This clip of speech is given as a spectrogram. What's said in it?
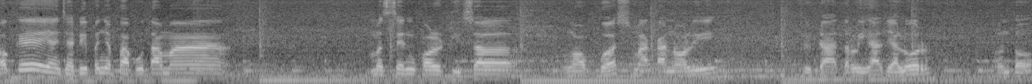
Oke yang jadi penyebab utama mesin kol diesel ngobos makan oli sudah terlihat jalur untuk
